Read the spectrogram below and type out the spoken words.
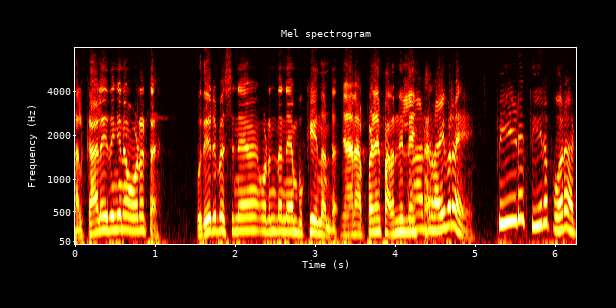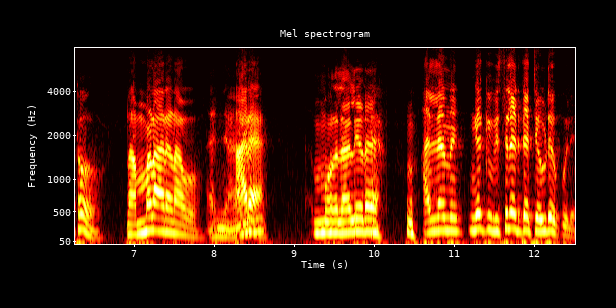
തൽക്കാലം ഇതിങ്ങനെ ഓടട്ടെ. പുതിയൊരു ബസ്സിനെ ഉടൻ തന്നെ ഞാൻ ബുക്ക് ചെയ്യുന്നുണ്ട്. ഞാൻ അപ്പോഴേ പറഞ്ഞില്ലേ? ആ ഡ്രൈവറെ പീടെ തീരെ പോരാട്ടോ നമ്മളാരാണാവോ? ആരാ? മുതലാളിയുടെ അല്ലെന്ന് നിങ്ങൾക്ക് വിസിലടിച്ചാ ചെവിടി വെക്കൂലേ?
